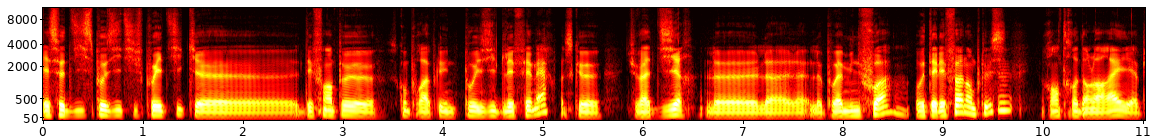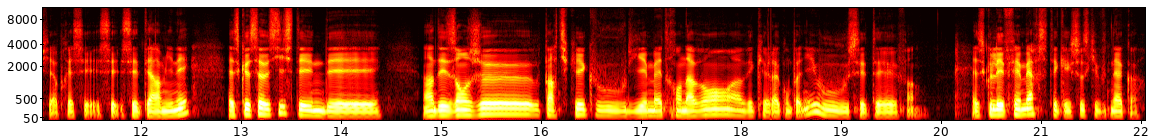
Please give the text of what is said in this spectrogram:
Et ce dispositif poétique euh, défend un peu ce qu'on pourrait appeler une poésie de l'éphémère, parce que tu vas dire le, le- le poème une fois, au téléphone en plus, Mm. rentre dans l'oreille, et puis après c'est terminé. Est-ce que ça aussi c'était une des, un des enjeux particuliers que vous vouliez mettre en avant avec la compagnie, ou c'était, enfin, est-ce que l'éphémère c'était quelque chose qui vous tenait à cœur?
